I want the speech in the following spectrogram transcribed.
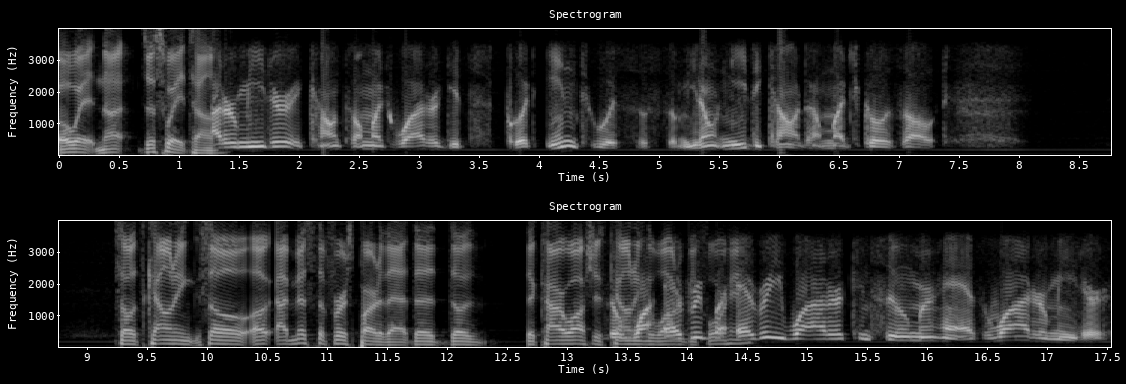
Oh wait, not just wait, Tom. Water meter, it counts how much water gets put into a system. You don't need to count how much goes out. So it's counting. So uh, I missed the first part of that. The the the car wash is The counting wa- the water every, beforehand. Every water consumer has a water meter.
